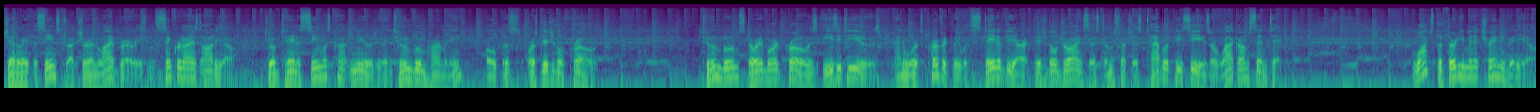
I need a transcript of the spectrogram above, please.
Generate the scene structure and libraries with synchronized audio to obtain a seamless continuity in Toon Boom Harmony, Opus, or Digital Pro. Toon Boom Storyboard Pro is easy to use and works perfectly with state-of-the-art digital drawing systems such as tablet PCs or Wacom Cintiq. Watch the 30-minute training video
